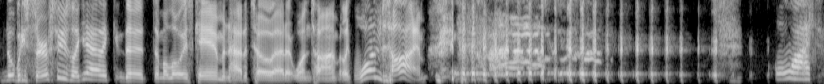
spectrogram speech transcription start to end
"Nobody surfs." He's like, "Yeah, the, the the Malloys came and had a tow at it one time." Like one time. what?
